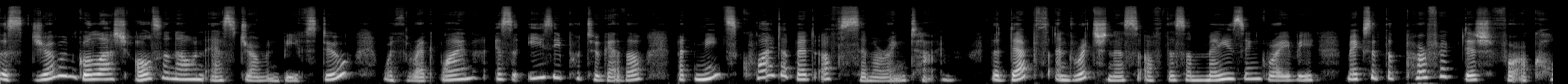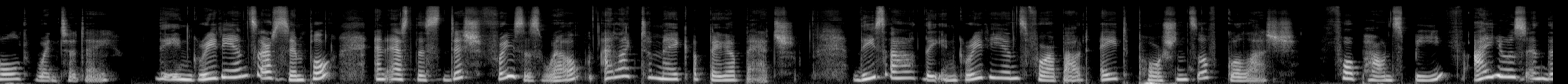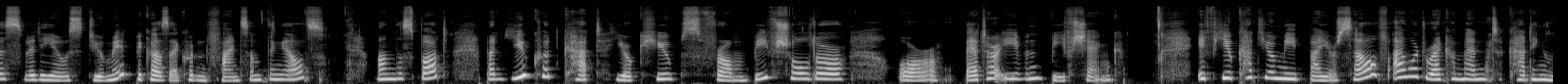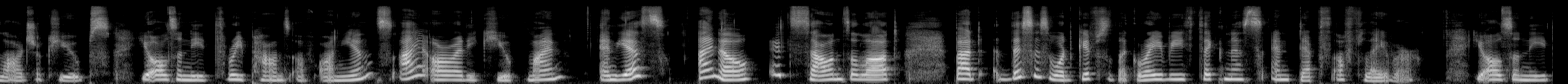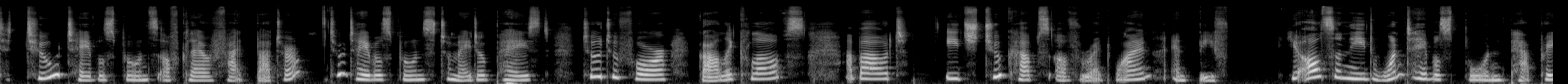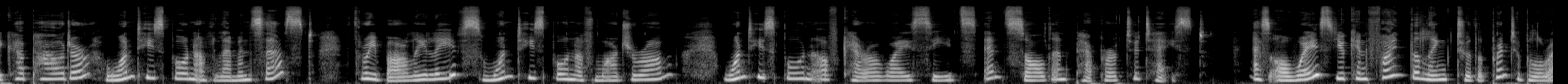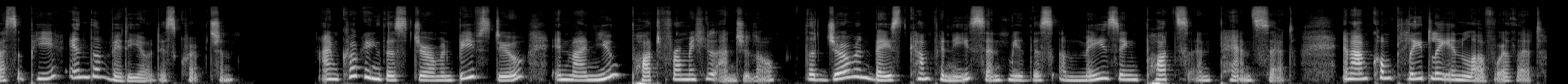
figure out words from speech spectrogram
This German goulash, also known as German beef stew with red wine, is easy put together but needs quite a bit of simmering time. The depth and richness of this amazing gravy makes it the perfect dish for a cold winter day. The ingredients are simple, and as this dish freezes well, I like to make a bigger batch. These are the ingredients for about 8 portions of goulash. 4 pounds beef. I use in this video stew meat because I couldn't find something else on the spot, but you could cut your cubes from beef shoulder or better even beef shank. If you cut your meat by yourself, I would recommend cutting larger cubes. You also need three pounds of onions. I already cubed mine. And yes, I know it sounds a lot, but this is what gives the gravy thickness and depth of flavor. You also need two tablespoons of clarified butter, two tablespoons tomato paste, two to four garlic cloves, about each 2 cups of red wine and beef. You also need 1 tablespoon paprika powder, 1 teaspoon of lemon zest, 3 barley leaves, 1 teaspoon of marjoram, 1 teaspoon of caraway seeds, and salt and pepper to taste. As always, you can find the link to the printable recipe in the video description. I'm cooking this German beef stew in my new pot from Michelangelo. The German based company sent me this amazing pots and pans set, and I'm completely in love with it.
